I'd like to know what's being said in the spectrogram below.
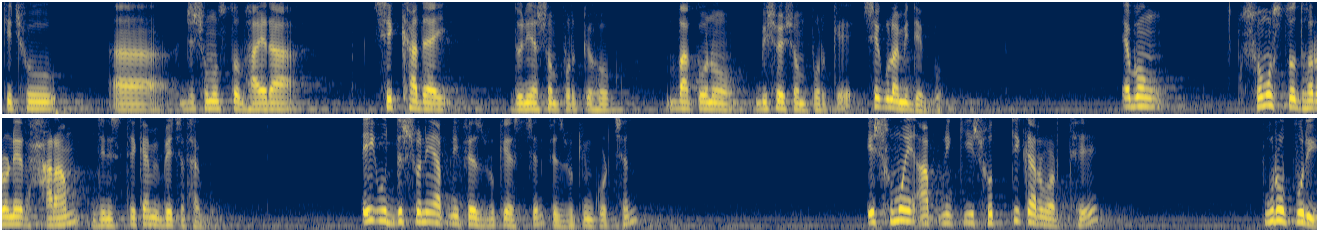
কিছু যে সমস্ত ভাইরা শিক্ষা দেয় দুনিয়া সম্পর্কে হোক বা কোনো বিষয় সম্পর্কে, সেগুলো আমি দেখব। এবং সমস্ত ধরনের হারাম জিনিস থেকে আমি বেঁচে থাকব। এই উদ্দেশ্য নিয়ে আপনি ফেসবুকে এসছেন ফেসবুকিং করছেন। এ সময় আপনি কি সত্যিকার অর্থে পুরোপুরি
